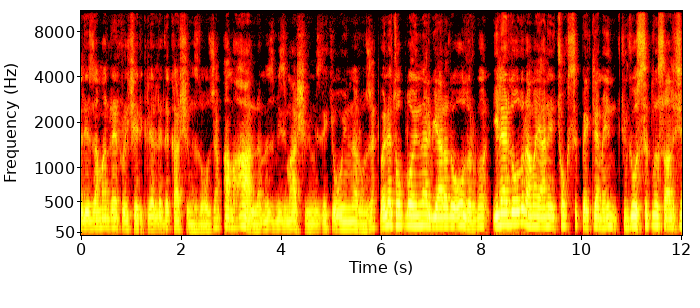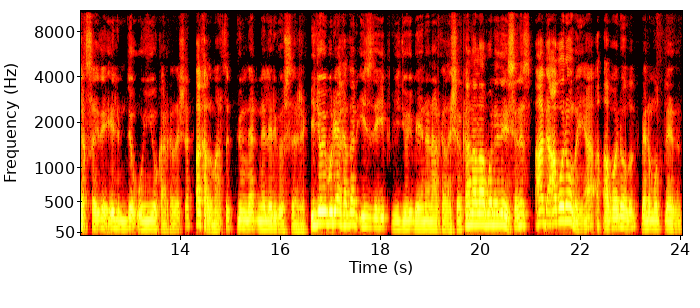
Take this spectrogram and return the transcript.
geldiği zaman retro içeriklerle de karşınızda olacağım. Ama ağırlığımız bizim arşivimizdeki oyunlar olacak. Böyle toplu oyunlar bir arada olur mu? İleride olur ama yani çok sık beklemeyin. Çünkü o sıklığı sağlayacak sayıda elimde oyun yok arkadaşlar. Bakalım artık günler neleri gösterecek. Videoyu buraya kadar izleyip videoyu beğenen arkadaşlar kanala abone değilseniz abi abone olun ya. Abone olun. Beni mutlu edin.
